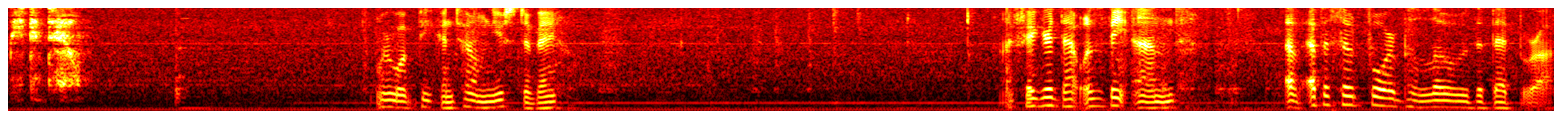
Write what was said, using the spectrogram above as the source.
Beacon Town. Or what Beacon Town used to be. I figured that was the end of episode 4 Below the Bedrock.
